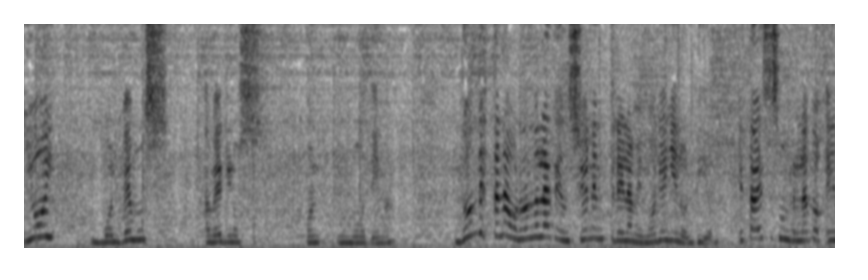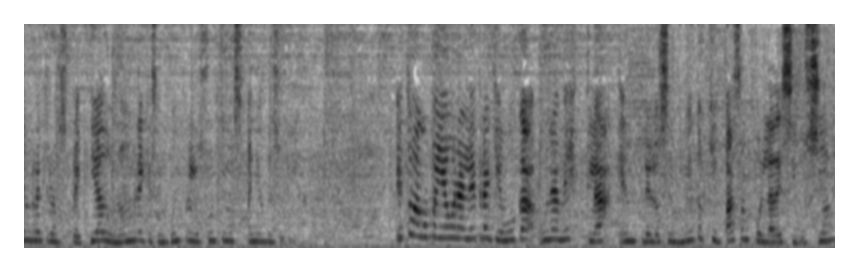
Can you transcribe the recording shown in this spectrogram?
Y hoy volvemos a verlos con un nuevo tema, donde están abordando la tensión entre la memoria y el olvido. Esta vez es un relato en retrospectiva de un hombre que se encuentra en los últimos años de su vida. Esto va acompañado de una letra que evoca una mezcla entre los sentimientos que pasan por la desilusión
